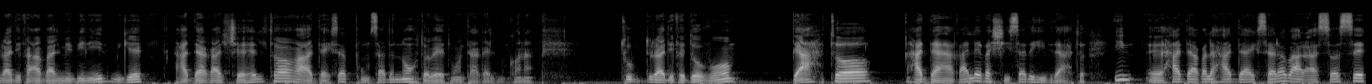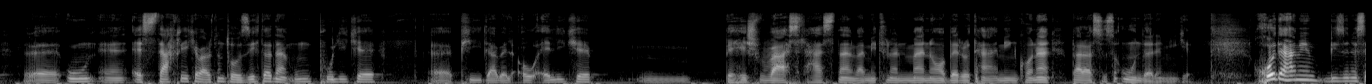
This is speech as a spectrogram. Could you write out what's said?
ردیف اول می‌بینید میگه حداقل 40 تا و حد اکثر 509 تا بهت منتقل می‌کنم. تو ردیف دوم 10 تا حداقل و 617 تا. این حداقل حد اکثر بر اساس اون استخری که براتون توضیح دادم اون پولی که پی دبل او الی که بهش وصل هستن و می‌تونن منابع رو تأمین کنن بر اساس اون داره میگه. خود همین بیزینس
